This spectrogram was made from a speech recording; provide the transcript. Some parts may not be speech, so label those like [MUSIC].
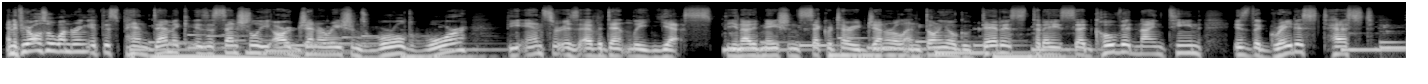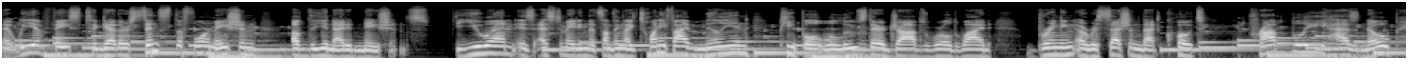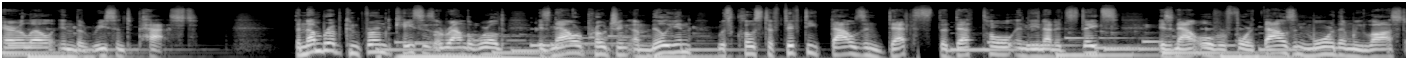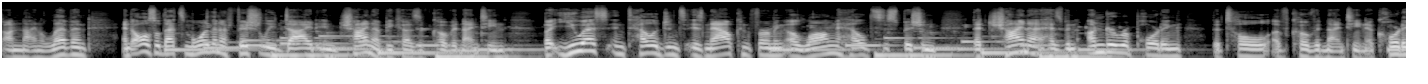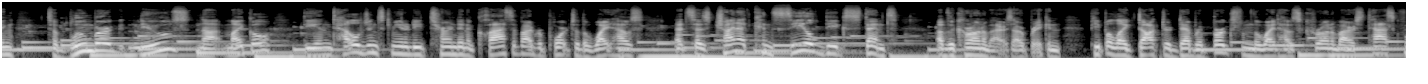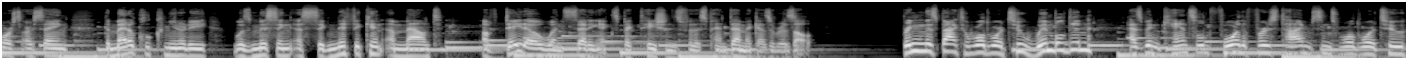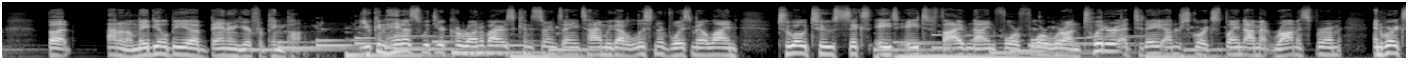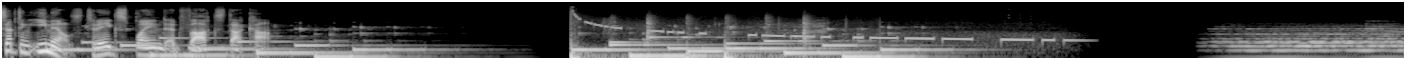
And if you're also wondering if this pandemic is essentially our generation's world war, the answer is evidently yes. The United Nations Secretary General Antonio Guterres today said COVID 19 is the greatest test that we have faced together since the formation of the United Nations. The UN is estimating that something like 25 million people will lose their jobs worldwide, bringing a recession that, quote, probably has no parallel in the recent past. The number of confirmed cases around the world is now approaching a million, with close to 50,000 deaths. The death toll in the United States is now over 4,000 more than we lost on 9 11. And also, that's more than officially died in China because of COVID 19. But US intelligence is now confirming a long held suspicion that China has been underreporting the toll of COVID 19. According to Bloomberg News, not Michael, the intelligence community turned in a classified report to the White House that says China concealed the extent of the coronavirus outbreak. And people like Dr. Deborah Birx from the White House Coronavirus Task Force are saying the medical community was missing a significant amount of data when setting expectations for this pandemic as a result. Bringing this back to World War II, Wimbledon has been canceled for the first time since World War II, but I don't know, maybe it'll be a banner year for ping pong. You can hit us with your coronavirus concerns anytime. We got a listener voicemail line 202 688 5944. We're on Twitter at today underscore explained. I'm at Rameswaram, and we're accepting emails today explained at vox.com.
